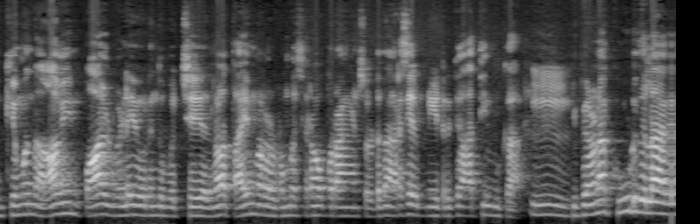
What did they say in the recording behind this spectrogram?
முக்கியமா இந்த ஆவின் பால் விலை உயர்ந்து போச்சு அதனால தாய்மார்கள் ரொம்ப சிரமப்படுறாங்கன்னு சொல்லிட்டு தான் அரசியல் பண்ணிட்டு இருக்கு அதிமுக. இப்ப என்னன்னா கூடுதலாக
